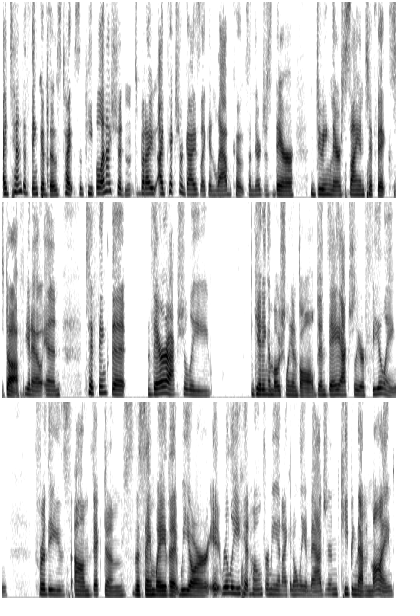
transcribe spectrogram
I tend to think of those types of people and I shouldn't, but I, I picture guys like in lab coats and they're just there doing their scientific stuff, you know, and to think that they're actually getting emotionally involved and they actually are feeling for these um, victims the same way that we are, it really hit home for me. And I can only imagine keeping that in mind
